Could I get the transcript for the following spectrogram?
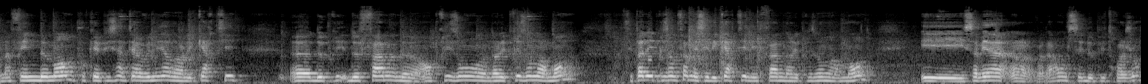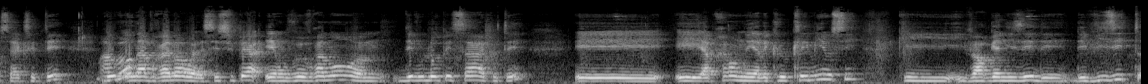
on a fait une demande pour qu'elle puisse intervenir dans les quartiers euh, de, de, femmes en prison, dans les prisons normandes. C'est pas des prisons de femmes, mais c'est des quartiers des femmes dans les prisons normandes. Et ça vient, euh, voilà, on le sait depuis trois jours, c'est accepté. donc on a vraiment, ouais, c'est super, et on veut vraiment euh, développer ça à côté. Et, et, après, on est avec le Clémy aussi, qui il va organiser des, des visites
